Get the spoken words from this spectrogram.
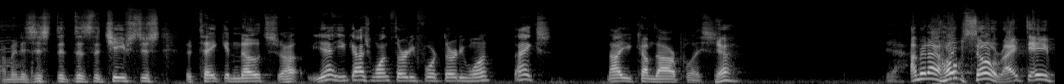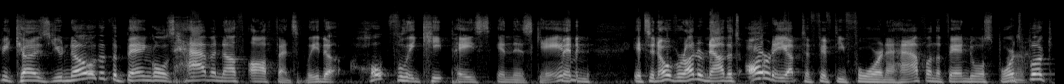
I mean, is this does the Chiefs just they're taking notes? Uh, yeah, you guys won 34-31. Thanks. Now you come to our place. Yeah. Yeah. I mean, I hope so, right, Dave? Because you know that the Bengals have enough offensively to hopefully keep pace in this game. And it's an over under now that's already up to 54 and a half on the FanDuel Sportsbook. Uh.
